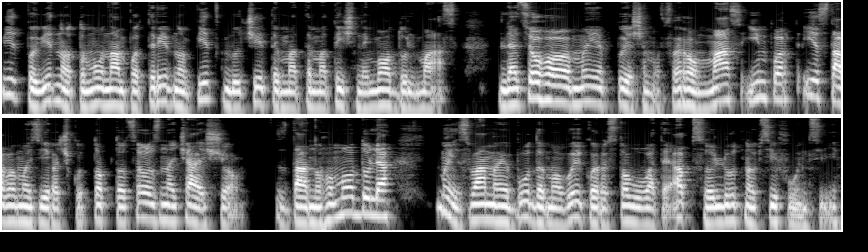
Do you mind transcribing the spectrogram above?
Відповідно, тому нам потрібно підключити математичний модуль mass. Для цього ми пишемо from mass import і ставимо зірочку. Тобто це означає, що з даного модуля ми з вами будемо використовувати абсолютно всі функції.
